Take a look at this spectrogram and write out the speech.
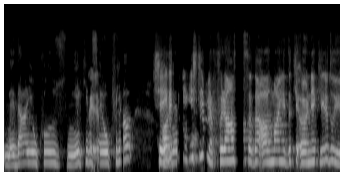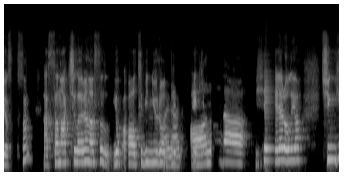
neden yokuz, niye kimse yok filan. Şeyde Aynen. ilginç değil mi? Fransa'da, Almanya'daki örnekleri duyuyorsun. Ha, sanatçılara nasıl yok 6 bin euro Aynen. anında bir şeyler oluyor. Çünkü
